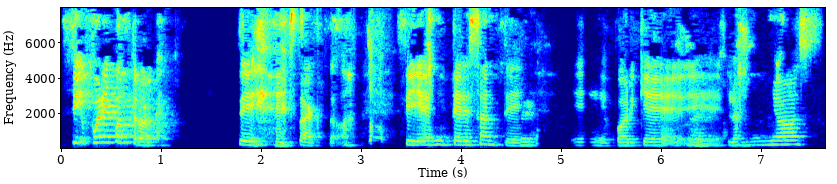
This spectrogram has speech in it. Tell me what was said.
sí, fuera de control. Sí, exacto. Sí, es interesante eh, porque eh, los niños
